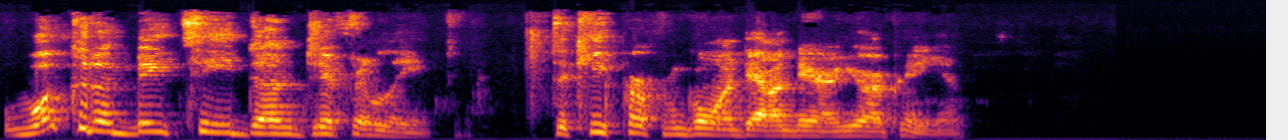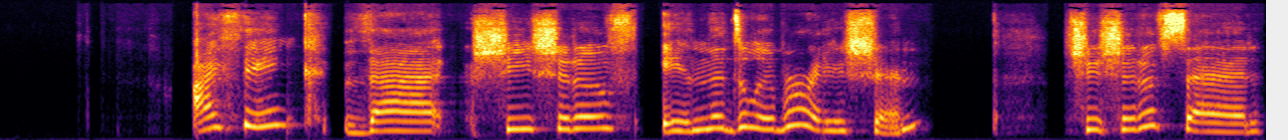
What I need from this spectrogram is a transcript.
What could a Big T done differently to keep her from going down there, in your opinion? I think that she should have, in the deliberation, she should have said,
